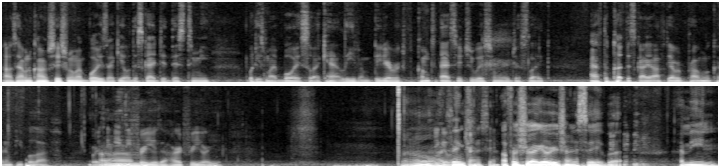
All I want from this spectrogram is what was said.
I was having a conversation with my boy. He's like, "Yo, this guy did this to me, but he's my boy, so I can't leave him." Did you ever come to that situation where you're just like, "I have to cut this guy off"? Do you have a problem with cutting people off? Or is it easy for Um, you? Is it hard for you? Or you? I don't know. You get I what I'm think trying to say? Oh, for sure, I get what you're trying to say, but I mean,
